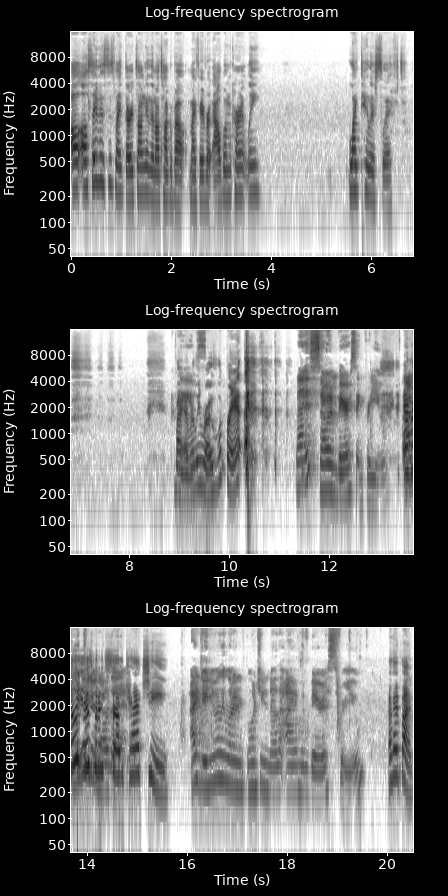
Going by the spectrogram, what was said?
I'll I'll say this is my third song, and then I'll talk about my favorite album currently. Like Taylor Swift by Please. Everly Rose LeBrant. That is so embarrassing for you. it I really is, but it's so that. catchy. I genuinely want to want you to know that I am embarrassed for you. Okay, fine.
